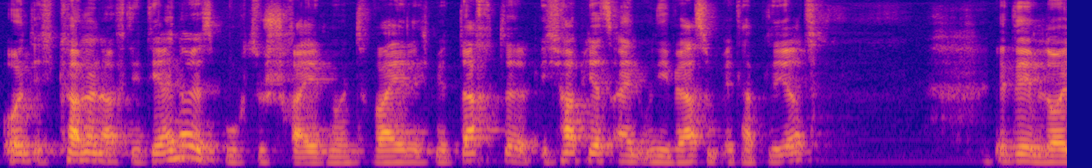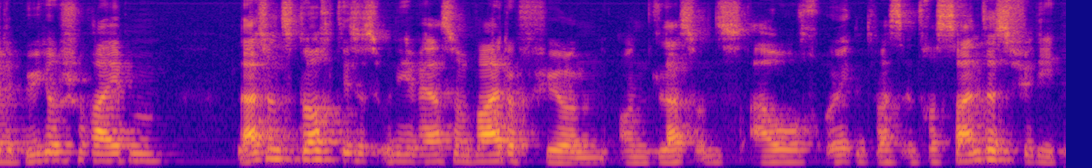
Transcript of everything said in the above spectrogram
Und ich kam dann auf die Idee, ein neues Buch zu schreiben. Und weil ich mir dachte, ich habe jetzt ein Universum etabliert, in dem Leute Bücher schreiben, lass uns doch dieses Universum weiterführen und lass uns auch irgendwas Interessantes für die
